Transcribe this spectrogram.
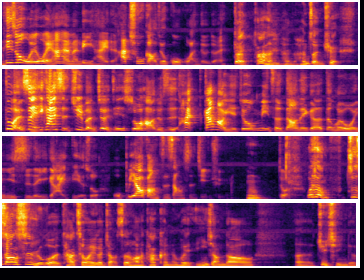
听说伟伟他还蛮厉害的，他初稿就过关，对不对？对他很很很准确。对，所以一开始剧本就已经说好，就是他刚好也就 meet 到那个邓慧文医师的一个 idea，说我不要放智商师进去。嗯，对。我想智商师如果他成为一个角色的话，他可能会影响到呃剧情的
